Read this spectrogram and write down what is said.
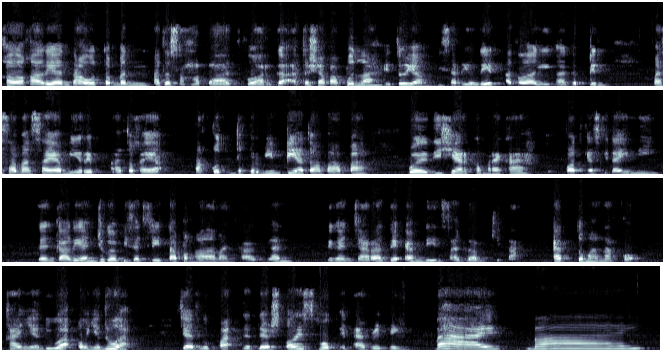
Kalau kalian tahu temen atau sahabat, keluarga atau siapa pun lah itu yang bisa relate atau lagi ngadepin masa-masa yang mirip atau kayak takut untuk bermimpi atau apa-apa, boleh di-share ke mereka podcast kita ini. Dan kalian juga bisa cerita pengalaman kalian dengan cara DM di Instagram kita. At Tumanako. K-nya dua, O-nya dua. Jangan lupa that there's always hope in everything. Bye! Bye.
